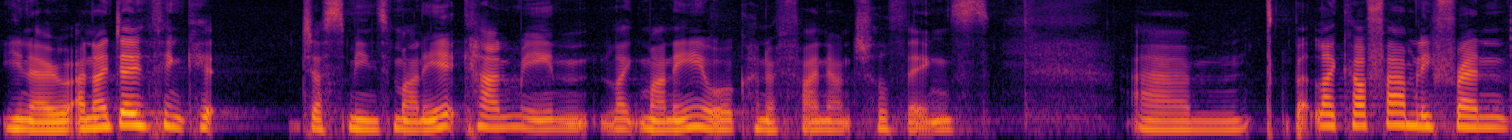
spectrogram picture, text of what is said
you know, and I don't think it just means money. It can mean like money or kind of financial things. Um, but like our family friend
